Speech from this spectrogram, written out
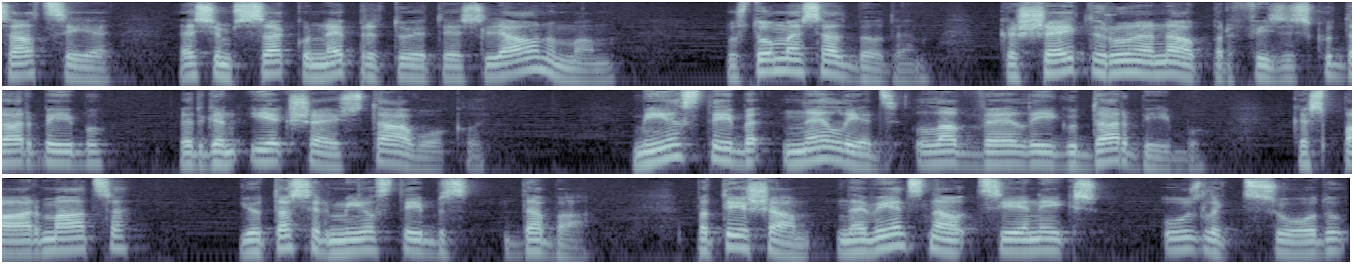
sacīja, es jums saku, nepretujieties ļaunumam, uz to mēs atbildam, ka šeit runa nav par fizisku darbību, bet gan iekšēju stāvokli. Mīlestība neliedz labvēlīgu darbību, kas pārmāca jo tas ir mīlestības dabā. Patiešām neviens nav cienīgs uzlikt sodu,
